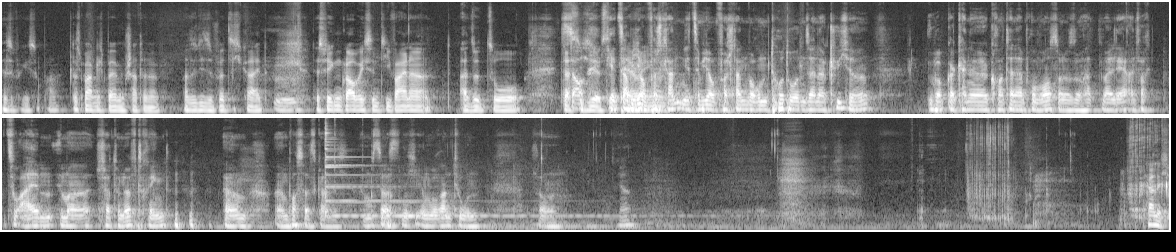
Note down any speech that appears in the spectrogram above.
Das ist wirklich super. Das mag ich beim Chateauneuf. Also diese Würzigkeit. Mhm. Deswegen glaube ich, sind die Weine also so, dass Das auch, sie hier jetzt habe ich auch verstanden, jetzt habe ich auch verstanden, warum Toto in seiner Küche überhaupt gar keine Grand de la Provence oder so hat, weil der einfach zu allem immer Chateauneuf trinkt. ähm, dann brauchst du das gar nicht. Dann musst du das nicht irgendwo ran tun. So. Ja. Herrlich.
